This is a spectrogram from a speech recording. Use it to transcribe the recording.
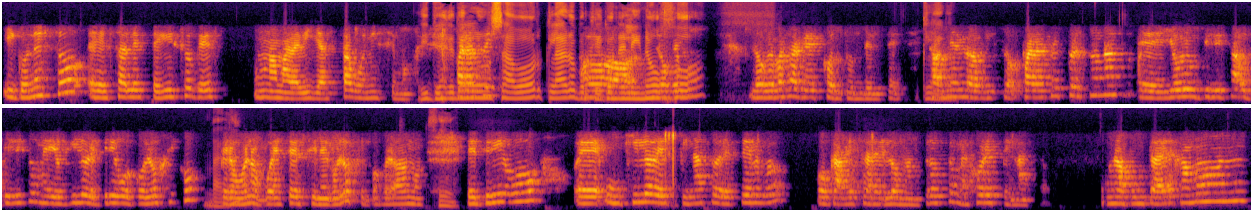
Y con eso eh, sale este guiso que es una maravilla, está buenísimo. Y tiene que tener un sabor, claro, porque con el oh, hinojo... Lo que, pasa que es contundente. También lo he visto. Para seis personas, eh, yo he utilizado, utilizo medio kilo de trigo ecológico, pero bueno, puede ser sin ecológico, pero vamos, de trigo, eh, un kilo de espinazo de cerdo o cabeza de lomo en trozo, mejor espinazo. Una punta de jamón,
